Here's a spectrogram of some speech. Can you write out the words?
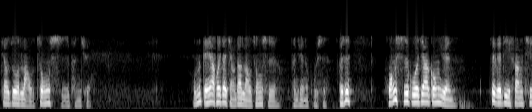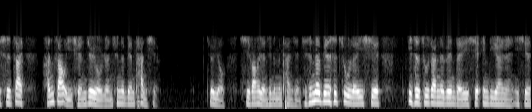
叫做老钟石喷泉。我们等一下会再讲到老钟石喷泉的故事。可是黄石国家公园这个地方，其实在很早以前就有人去那边探险，就有西方人去那边探险。其实那边是住了一些一直住在那边的一些印第安人，一些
